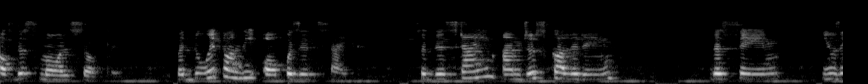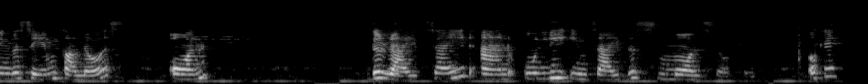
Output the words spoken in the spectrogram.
of the small circle, but do it on the opposite side. So this time I'm just coloring the same, using the same colors on the right side and only inside the small circle. Okay,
